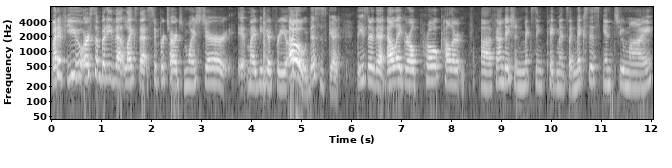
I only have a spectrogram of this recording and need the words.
But if you are somebody that likes that supercharged moisture, it might be good for you. Oh, this is good. These are the LA Girl Pro Color uh, Foundation Mixing Pigments. I mix this into my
